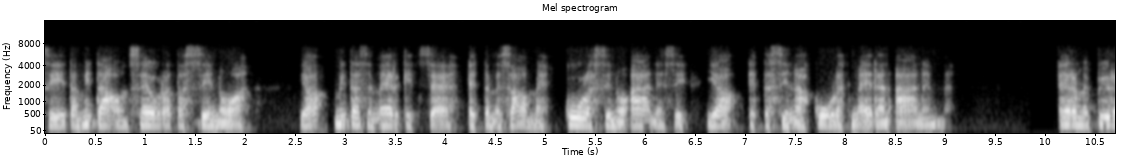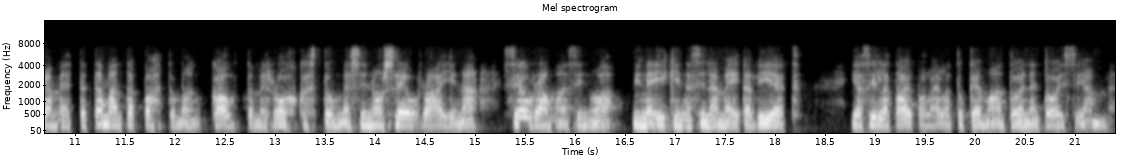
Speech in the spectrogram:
siitä, mitä on seurata sinua ja mitä se merkitsee, että me saamme kuulla sinun äänesi ja että sinä kuulet meidän äänemme. Herra, me pyydämme, että tämän tapahtuman kautta me rohkaistumme sinun seuraajina, seuraamaan sinua, minne ikinä sinä meitä viet, ja sillä taipaleella tukemaan toinen toisiamme.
